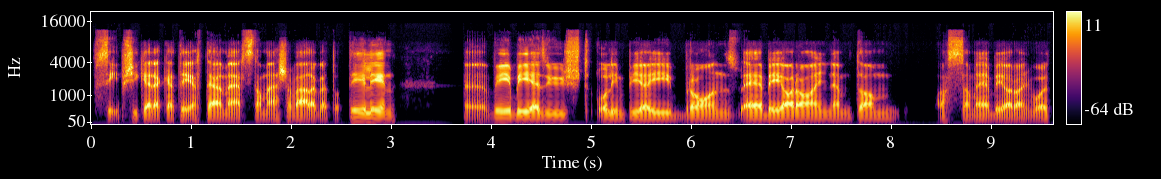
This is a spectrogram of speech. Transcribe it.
szép sikereket ért el Mersz Tamás a válogatott élén, VB ezüst, olimpiai bronz, EB arany, nem tudom, azt hiszem EB arany volt.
